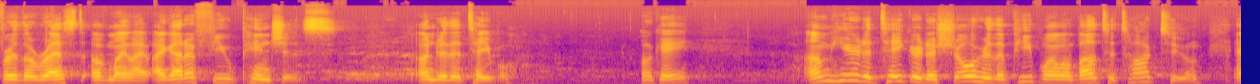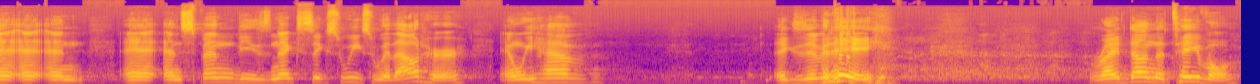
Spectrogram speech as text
for the rest of my life. I got a few pinches under the table. Okay? I'm here to take her to show her the people I'm about to talk to and, and, and, and spend these next six weeks without her. And we have Exhibit A right down the table.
